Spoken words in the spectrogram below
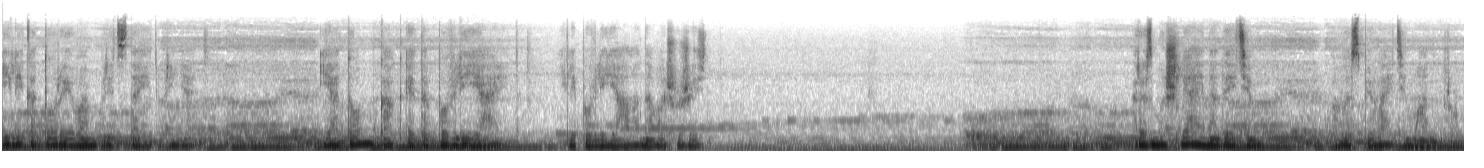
или которые вам предстоит принять, и о том, как это повлияет или повлияло на вашу жизнь. Размышляя над этим, воспевайте мантру.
